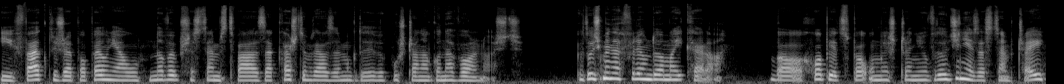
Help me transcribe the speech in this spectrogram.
i fakt, że popełniał nowe przestępstwa za każdym razem, gdy wypuszczano go na wolność. Wróćmy na chwilę do Michaela, bo chłopiec po umieszczeniu w rodzinie zastępczej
